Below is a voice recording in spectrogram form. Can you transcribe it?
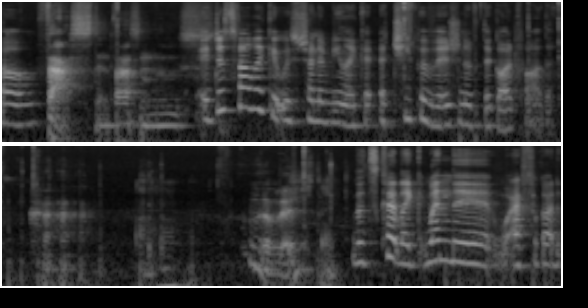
Oh, fast and fast and loose. it just felt like it was trying to be like a, a cheaper version of The Godfather. Oh, a little bit. interesting. That's kind of like when the I forgot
